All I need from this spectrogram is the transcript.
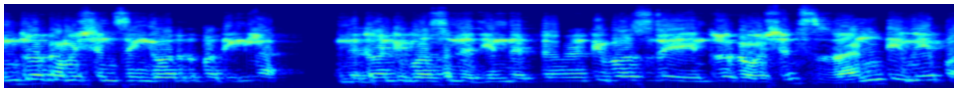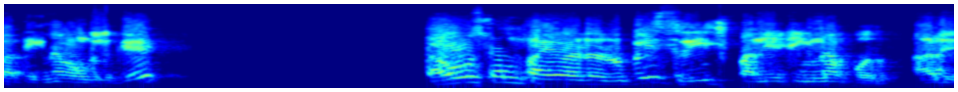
intro commissions இங்க வருது பாத்தீங்களா? இந்த டுவெண்ட்டி பர்சன்டேஜ் இந்த டுவெண்ட்டி பர்சன்டேஜ் இன்ட்ரோ கமிஷன்ஸ் ரெண்டுமே பாத்தீங்கன்னா உங்களுக்கு thousand five hundred rupees reach பண்ணிட்டீங்கன்னா போதும். அது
